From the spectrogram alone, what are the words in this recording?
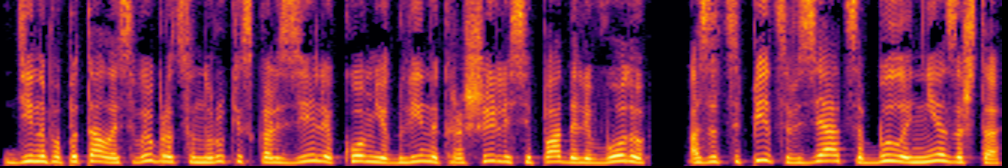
Дина попыталась выбраться, но руки скользили, комья глины крошились и падали в воду, а зацепиться, взяться было не за что.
